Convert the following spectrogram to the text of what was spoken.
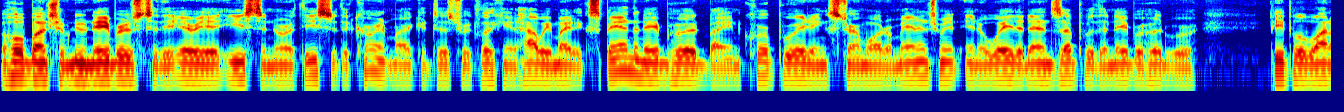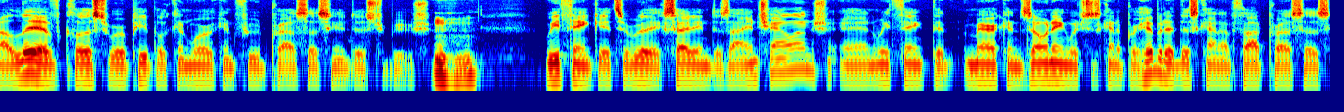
a whole bunch of new neighbors to the area east and northeast of the current market district, looking at how we might expand the neighborhood by incorporating stormwater management in a way that ends up with a neighborhood where people want to live close to where people can work in food processing and distribution. Mm-hmm. We think it's a really exciting design challenge, and we think that American zoning, which has kind of prohibited this kind of thought process,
